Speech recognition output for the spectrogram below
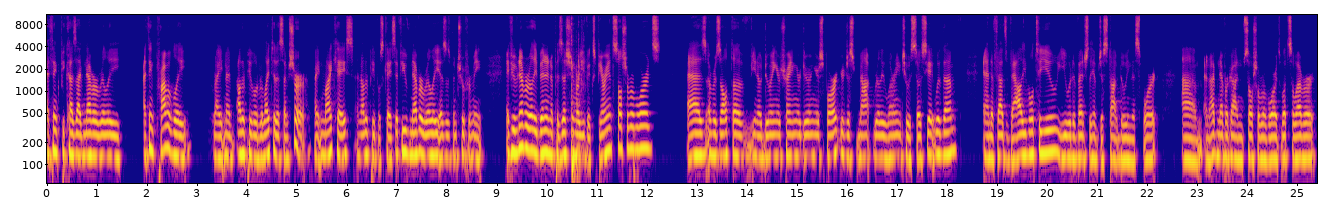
I think because I've never really, I think probably right? And other people would relate to this, I'm sure, right? In my case and other people's case, if you've never really, as has been true for me, if you've never really been in a position where you've experienced social rewards as a result of, you know, doing your training or doing your sport, you're just not really learning to associate with them. And if that's valuable to you, you would eventually have just stopped doing this sport. Um, and I've never gotten social rewards whatsoever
